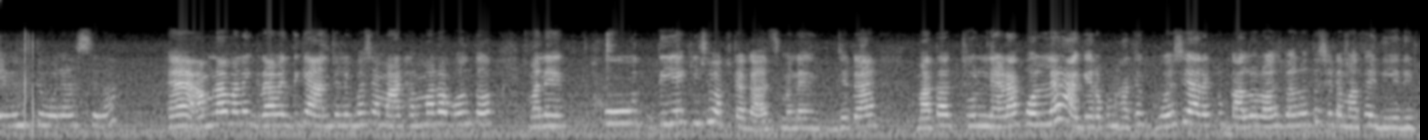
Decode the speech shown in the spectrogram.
এই মুহূর্তে মনে আসছে না। হ্যাঁ আমরা মানে গ্রামের দিকে আঞ্চলিক ভাষা মা ঠাম্মারা বলতো মানে খুদ দিয়ে কিছু একটা গাছ মানে যেটা মাথার চুল নেড়া করলে আগে এরকম হাতে ঘষে আর একটু কালো রস বার হতো সেটা মাথায় দিয়ে দিত।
